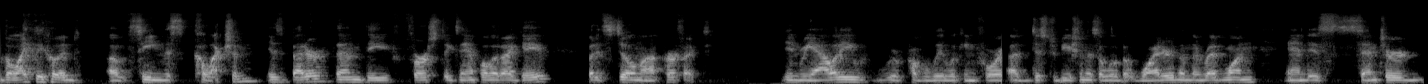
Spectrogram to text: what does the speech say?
the likelihood of seeing this collection is better than the first example that I gave, but it's still not perfect in reality, we're probably looking for a distribution that's a little bit wider than the red one and is centered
